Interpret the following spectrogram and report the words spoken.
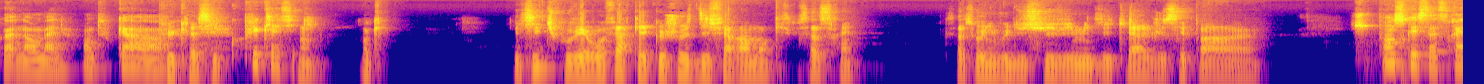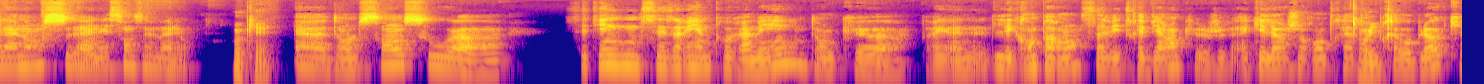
Quoi, normal. En tout cas. Plus classique. Plus classique. Mmh. Ok. Et si tu pouvais refaire quelque chose différemment, qu'est-ce que ça serait? Que ça soit au niveau du suivi médical, je sais pas. Euh... Je pense que ça serait l'annonce de la naissance de Malo. Ok. Euh, dans le sens où euh, c'était une césarienne programmée, donc euh, les grands-parents savaient très bien que je, à quelle heure je rentrais à peu près au bloc.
